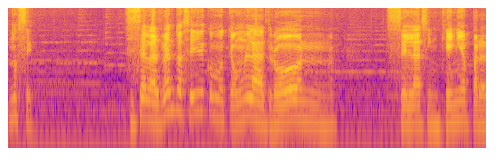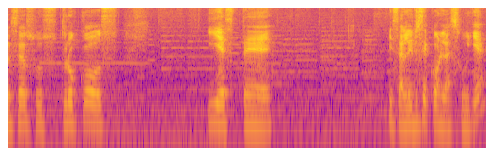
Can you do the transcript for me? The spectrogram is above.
no sé si se las vendo así como que un ladrón se las ingenia para hacer sus trucos y este y salirse con la suya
